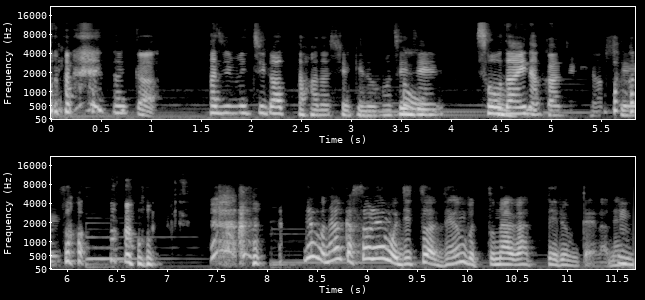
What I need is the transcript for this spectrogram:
なんか初め違った話やけども全然壮大な感じになって。でもなんかそれも実は全部つながってるみたいなね。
